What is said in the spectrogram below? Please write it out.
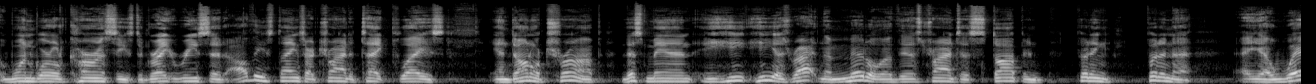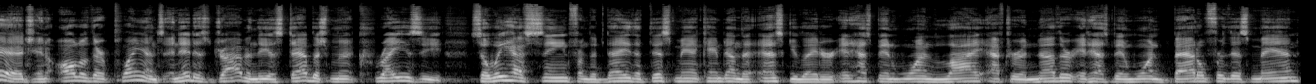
one world currencies, the Great Reset, all these things are trying to take place. And Donald Trump, this man, he, he is right in the middle of this, trying to stop and putting putting a, a, a wedge in all of their plans, and it is driving the establishment crazy. So we have seen from the day that this man came down the escalator, it has been one lie after another. It has been one battle for this man.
